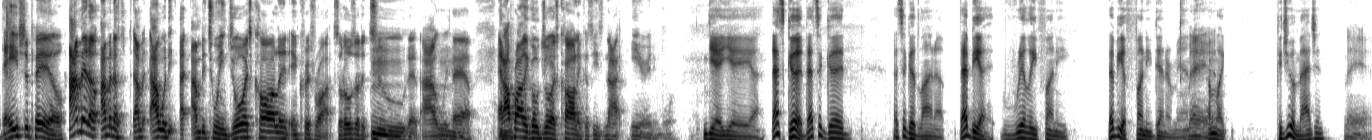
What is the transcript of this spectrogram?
Dave Chappelle. I'm in a I'm in a I'm, I would I'm between George Carlin and Chris Rock. So those are the two that I would have, and I'll probably go George Carlin because he's not here anymore. Yeah, yeah, yeah, yeah. That's good. That's a good. That's a good lineup. That'd be a really funny. That'd be a funny dinner, man. Man. I'm like, could you imagine? Man.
